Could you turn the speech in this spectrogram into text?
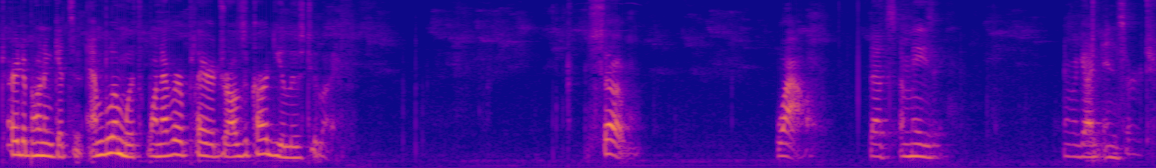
Target opponent gets an emblem with whenever a player draws a card, you lose 2 life. So, wow. That's amazing. And we got an insert.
